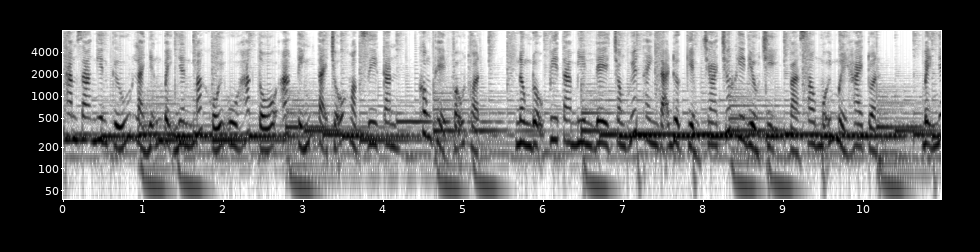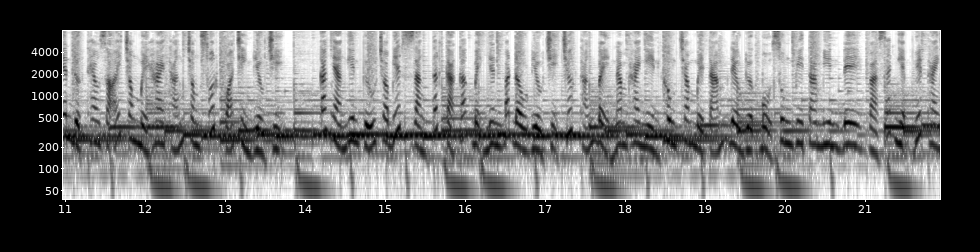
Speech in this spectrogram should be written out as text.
Tham gia nghiên cứu là những bệnh nhân mắc khối u hắc tố ác tính tại chỗ hoặc di căn, không thể phẫu thuật. Nồng độ vitamin D trong huyết thanh đã được kiểm tra trước khi điều trị và sau mỗi 12 tuần. Bệnh nhân được theo dõi trong 12 tháng trong suốt quá trình điều trị. Các nhà nghiên cứu cho biết rằng tất cả các bệnh nhân bắt đầu điều trị trước tháng 7 năm 2018 đều được bổ sung vitamin D và xét nghiệm huyết thanh.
